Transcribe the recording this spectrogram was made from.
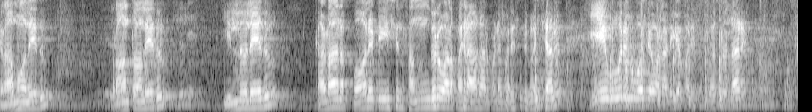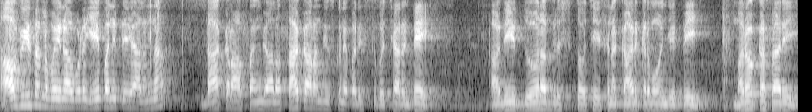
గ్రామం లేదు ప్రాంతం లేదు. ఇల్లు లేదు. కడాన పాలిటీషియన్స్ అందరూ వాళ్ళ పైన ఆధారపడే పరిస్థితికి వచ్చారు. ఏ ఊరికి పోతే వాళ్ళు అడిగే పరిస్థితికి వస్తున్నారు. ఆఫీసర్లు పోయినా కూడా ఏ పని చేయాలన్నా డాక్రా సంఘాల సహకారం తీసుకునే పరిస్థితికి వచ్చారంటే అది దూరదృష్టితో చేసిన కార్యక్రమం అని చెప్పి మరొక్కసారి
